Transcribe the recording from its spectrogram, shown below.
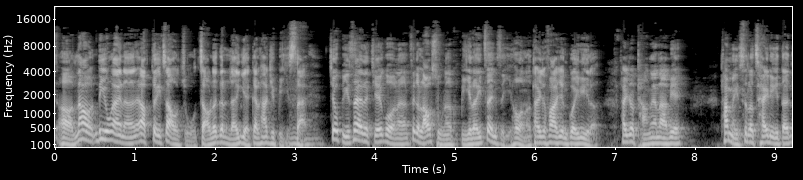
哦，那另外呢要对照组找了个人也跟他去比赛，就比赛的结果呢，这个老鼠呢比了一阵子以后呢，他就发现规律了，他就躺在那边，他每次都猜绿灯，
